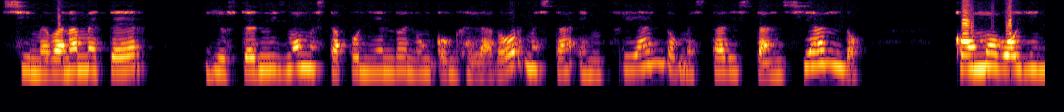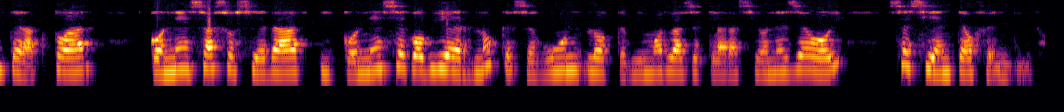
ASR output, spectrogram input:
si me van a meter y usted mismo me está poniendo en un congelador, me está enfriando, me está distanciando. ¿Cómo voy a interactuar con esa sociedad y con ese gobierno que según lo que vimos las declaraciones de hoy, se siente ofendido?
